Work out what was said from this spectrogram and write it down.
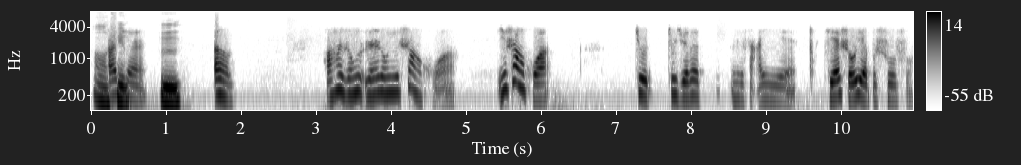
哦。而且。嗯。嗯。好像容人容易上火。一上火，就就觉得那个啥也解手也不舒服。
